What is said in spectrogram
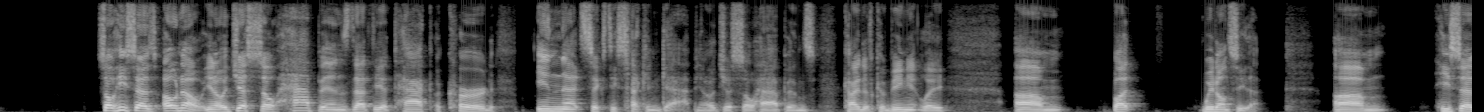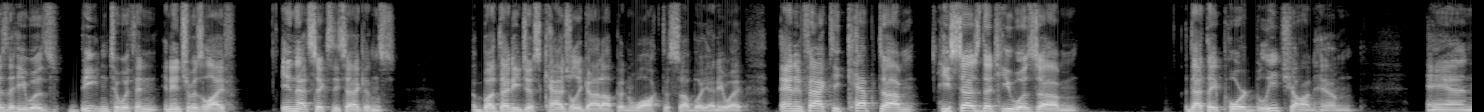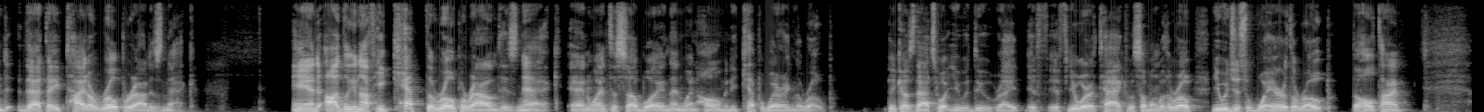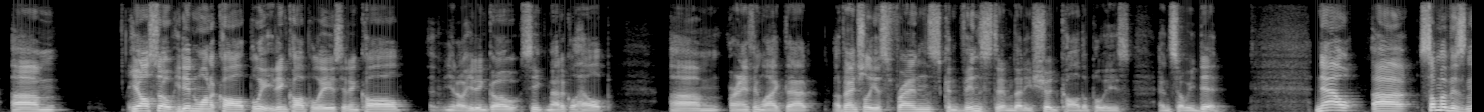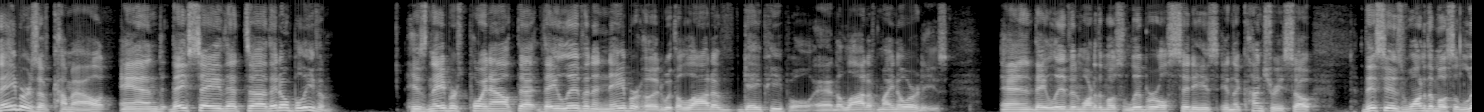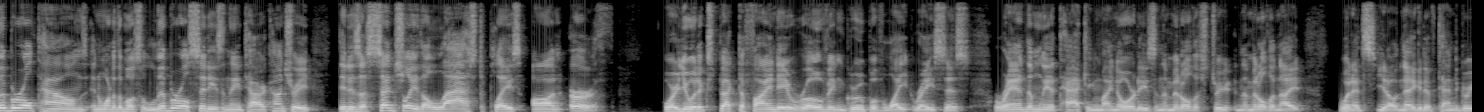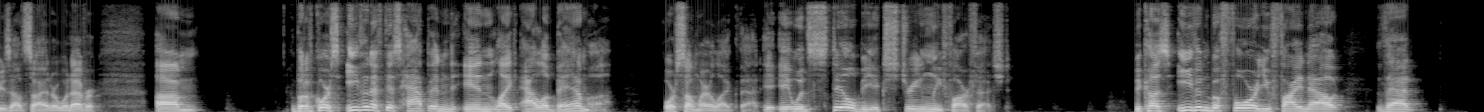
So he says, "Oh no, you know, it just so happens that the attack occurred in that 60 second gap. You know, it just so happens, kind of conveniently, um, but we don't see that." Um, he says that he was beaten to within an inch of his life in that 60 seconds, but then he just casually got up and walked the subway anyway. And in fact, he kept, um, he says that he was, um, that they poured bleach on him and that they tied a rope around his neck. And oddly enough, he kept the rope around his neck and went to Subway and then went home and he kept wearing the rope because that's what you would do, right? If, if you were attacked with someone with a rope, you would just wear the rope the whole time. Um, he also he didn't want to call police. He didn't call police. He didn't call you know he didn't go seek medical help um, or anything like that. Eventually, his friends convinced him that he should call the police, and so he did. Now, uh, some of his neighbors have come out and they say that uh, they don't believe him. His neighbors point out that they live in a neighborhood with a lot of gay people and a lot of minorities, and they live in one of the most liberal cities in the country. So this is one of the most liberal towns in one of the most liberal cities in the entire country. It is essentially the last place on earth where you would expect to find a roving group of white racists randomly attacking minorities in the middle of the street in the middle of the night when it's you know negative 10 degrees outside or whatever. Um, but of course, even if this happened in like Alabama or somewhere like that, it, it would still be extremely far fetched. Because even before you find out that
